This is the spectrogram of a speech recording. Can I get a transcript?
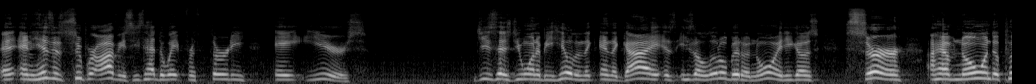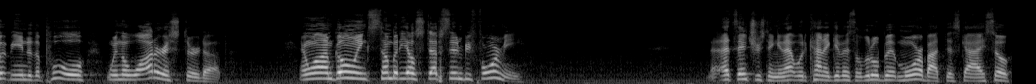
And, and, his is super obvious. He's had to wait for 38 years. Jesus says, Do you want to be healed? And the, and the guy is he's a little bit annoyed. He goes, Sir, I have no one to put me into the pool when the water is stirred up. And while I'm going, somebody else steps in before me. That's interesting, and that would kind of give us a little bit more about this guy. So,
